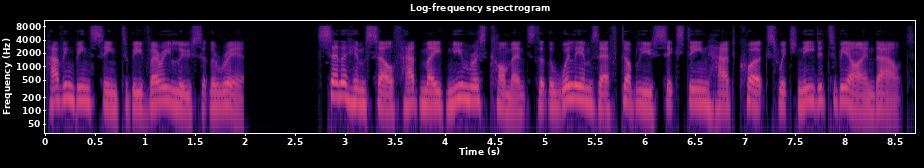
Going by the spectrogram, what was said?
having been seen to be very loose at the rear. Senna himself had made numerous comments that the Williams FW16 had quirks which needed to be ironed out.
